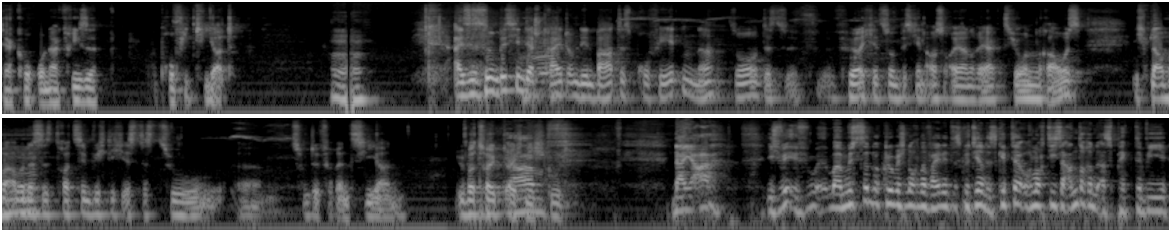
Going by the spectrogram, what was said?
der Corona-Krise profitiert. Mhm. Also es ist so ein bisschen der Streit um den Bart des Propheten, ne? So, das höre ich jetzt so ein bisschen aus euren Reaktionen raus. Ich glaube mhm. aber, dass es trotzdem wichtig ist, das zu, äh, zu differenzieren. Überzeugt ja. euch nicht gut. Naja, ich will, man müsste noch, glaube ich, noch eine Weile diskutieren. Es gibt ja auch noch diese anderen Aspekte, wie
